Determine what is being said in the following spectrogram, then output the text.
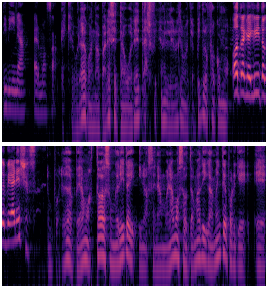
divina, hermosa. Es que, boludo, cuando aparece Taweret al final del último capítulo fue como... Otra que el grito que pegan ellos. Boludo, pegamos todos un grito y, y nos enamoramos automáticamente porque eh,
